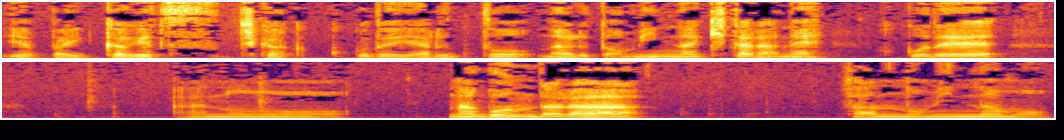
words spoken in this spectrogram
やっぱ1ヶ月近くここでやるとなると、みんな来たらね、ここで、あのー、和んだら、ファンのみんなも、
